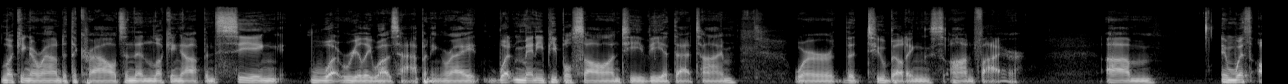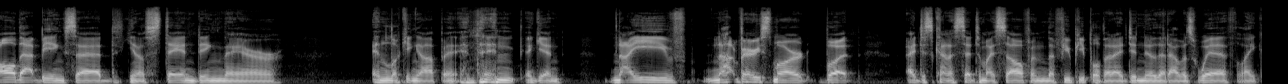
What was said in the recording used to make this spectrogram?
looking around at the crowds, and then looking up and seeing what really was happening, right? What many people saw on TV at that time were the two buildings on fire. Um, and with all that being said, you know, standing there and looking up, and, then again, naive, not very smart, but I just kind of said to myself and the few people that I didn't know that I was with, like,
